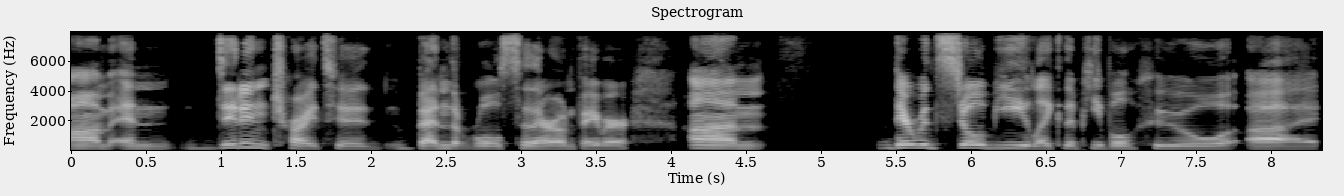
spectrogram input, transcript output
um, and didn't try to bend the rules to their own favor. Um, there would still be like the people who uh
